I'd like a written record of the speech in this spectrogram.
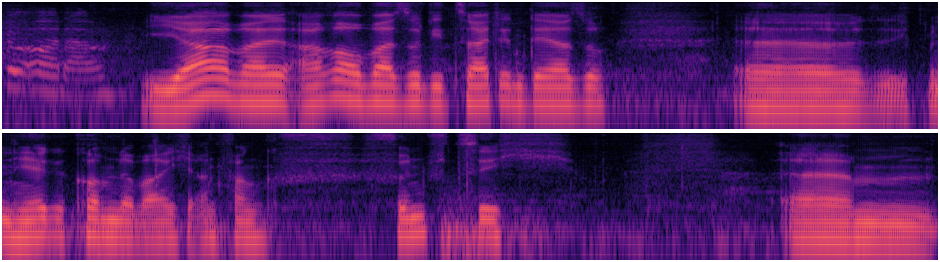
Schon Aarau? Ja, weil Aarau war so die Zeit, in der so, äh, ich bin hergekommen, da war ich Anfang 50. Ähm,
